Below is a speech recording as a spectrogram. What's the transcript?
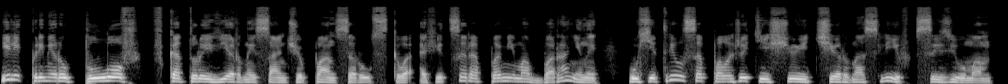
Или, к примеру, плов, в который верный Санчо Панса русского офицера помимо баранины ухитрился положить еще и чернослив с изюмом.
